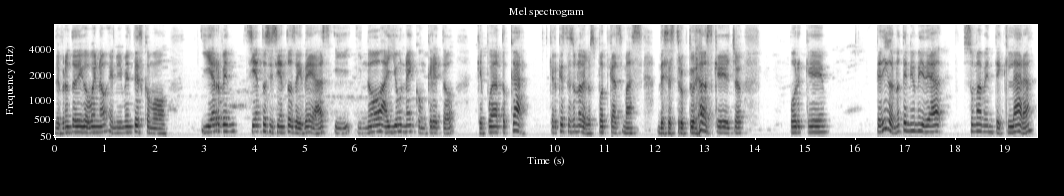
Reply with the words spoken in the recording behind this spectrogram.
de pronto digo, bueno, en mi mente es como hierven cientos y cientos de ideas y, y no hay una en concreto que pueda tocar. Creo que este es uno de los podcasts más desestructurados que he hecho porque, te digo, no tenía una idea sumamente clara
